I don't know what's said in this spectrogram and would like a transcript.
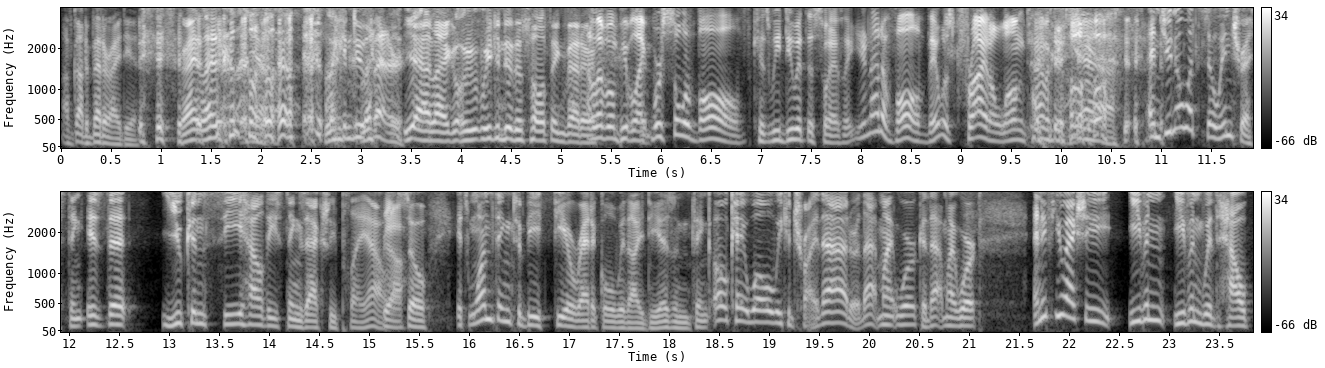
I've got a better idea, right? Like, I can do better. yeah, like we, can do this whole thing better. I love when people are like we're so evolved because we do it this way. I was like, you're not evolved. It was tried a long time ago. Yeah. and you know what's so interesting is that you can see how these things actually play out. Yeah. So it's one thing to be theoretical with ideas and think, okay, well, we could try that, or that might work, or that might work. And if you actually, even even with how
